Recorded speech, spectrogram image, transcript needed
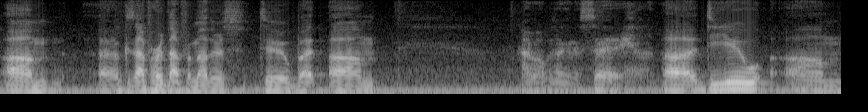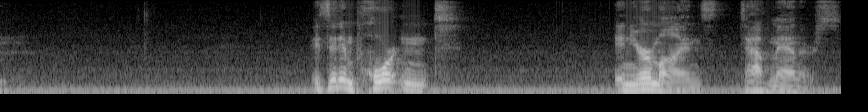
because I've heard that from others too. But um, God, what was I going to say? Uh, do you? Um, is it important in your minds to have manners,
